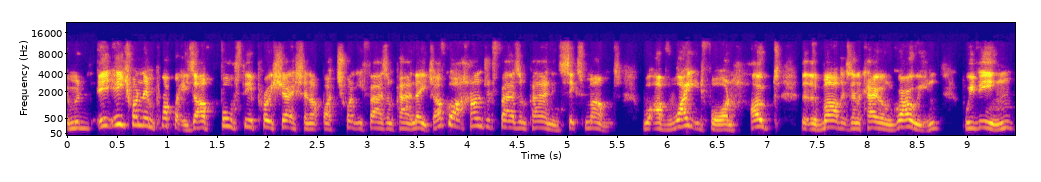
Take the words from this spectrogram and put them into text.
And each one of them properties, I've forced the appreciation up by £20,000 each. I've got £100,000 in six months, what I've waited for and hoped that the market's going to carry on growing within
